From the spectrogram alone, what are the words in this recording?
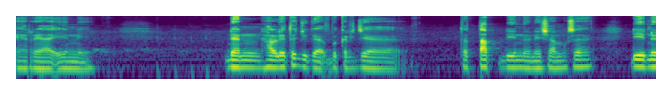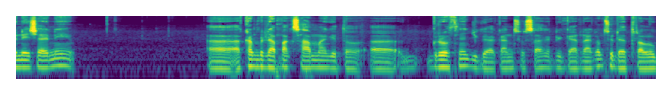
area ini. Dan hal itu juga bekerja tetap di Indonesia. Maksudnya di Indonesia ini uh, akan berdampak sama gitu. Uh, growthnya juga akan susah dikarenakan sudah terlalu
